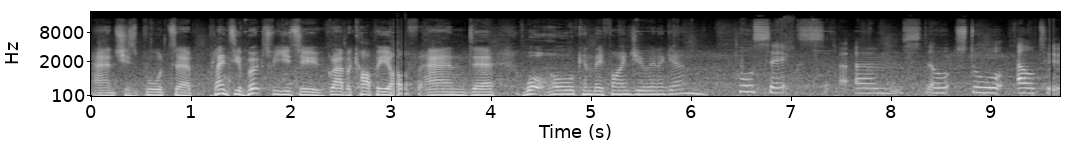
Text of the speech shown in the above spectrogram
and she's brought uh, plenty of books for you to grab a copy of. And uh, what hall can they find you in again? Hall six, um, still stall L two.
